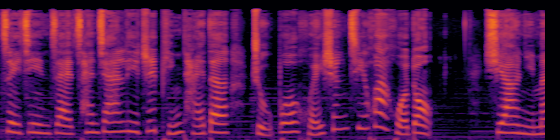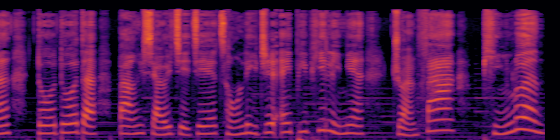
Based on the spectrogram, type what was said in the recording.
最近在参加荔枝平台的主播回声计划活动，需要你们多多的帮小鱼姐姐从荔枝 APP 里面转发、评论、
